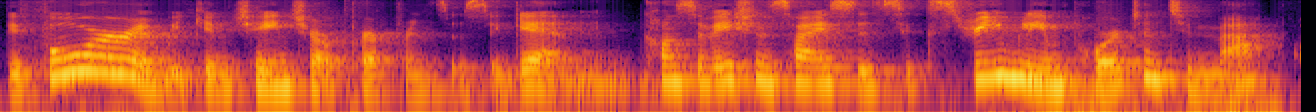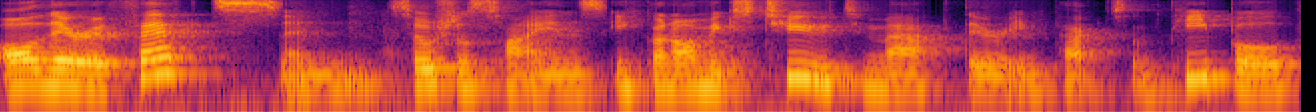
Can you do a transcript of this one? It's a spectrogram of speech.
before and we can change our preferences again. Conservation science is extremely important to map all their effects and social science, economics too, to map their impacts on people.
